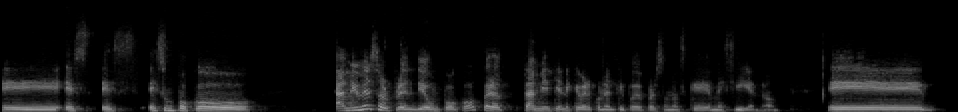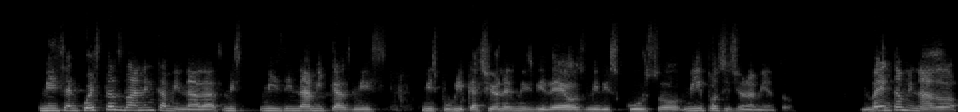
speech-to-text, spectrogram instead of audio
Eh, es, un poco, a mí me sorprendió un poco, pero también tiene que ver con el tipo de personas que me siguen, ¿no? Eh, mis encuestas van encaminadas, mis, mis dinámicas, mis, mis publicaciones, mis videos, mi discurso, mi posicionamiento, va encaminado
